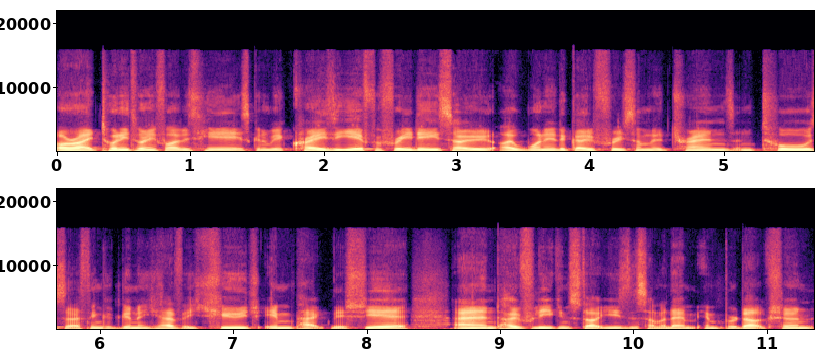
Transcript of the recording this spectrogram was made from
All right, 2025 is here. It's going to be a crazy year for 3D. So I wanted to go through some of the trends and tools that I think are going to have a huge impact this year. And hopefully you can start using some of them in production.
